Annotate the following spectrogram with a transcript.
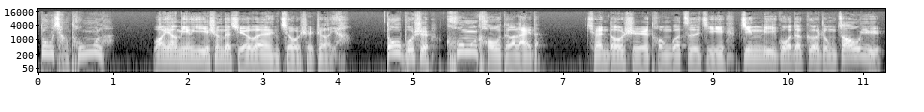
都想通了。王阳明一生的学问就是这样，都不是空口得来的，全都是通过自己经历过的各种遭遇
